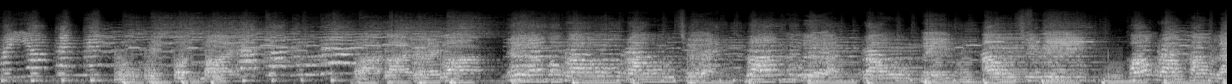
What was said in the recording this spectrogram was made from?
ไม่ยอมเป็นมิตรผู้ผิดกฎหมายปราบโจรผู้ร้ายว่าตายเลยมาเนื้อของเราเราเชื่อดพร้อมทั้งเลือดเรามีเอาชีวิตของเราเข้าแล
